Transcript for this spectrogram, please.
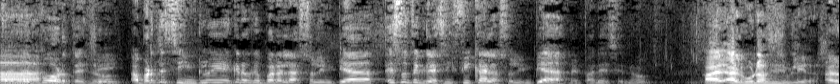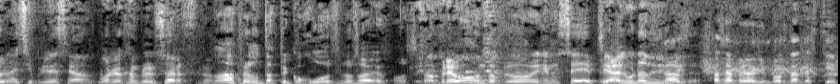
más. otros deportes, ¿no? Sí. Aparte se incluye, creo que para las Olimpiadas. Eso te clasifica a las Olimpiadas, me parece, ¿no? Ah, algunas disciplinas. Algunas disciplinas se van. Por ejemplo, el surf, ¿no? No más preguntas, peco jugo, si no sabemos. No, pregunto, pero que no sé. Sí, algunas No, disciplinas. o sea, pero lo importante es que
